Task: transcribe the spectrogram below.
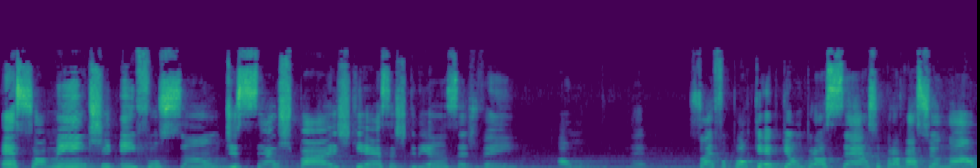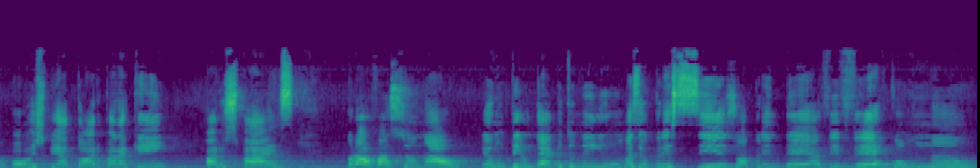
É somente em função de seus pais que essas crianças vêm ao mundo. Só por quê? Porque é um processo provacional ou expiatório para quem? Para os pais. Provacional. Eu não tenho débito nenhum, mas eu preciso aprender a viver com um não.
